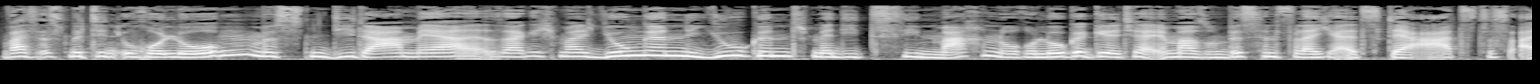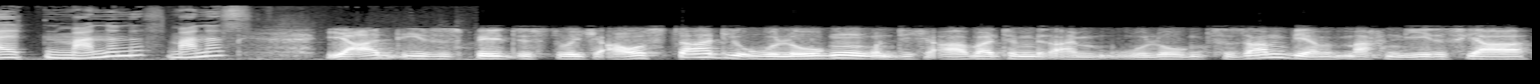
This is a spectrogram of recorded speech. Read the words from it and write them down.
Was ist mit den Urologen? Müssten die da mehr, sage ich mal, jungen Jugendmedizin machen? Urologe gilt ja immer so ein bisschen vielleicht als der Arzt des alten Mannes. Mannes. Ja, dieses Bild ist durchaus da. Die Urologen und ich arbeite mit einem Urologen zusammen. Wir machen jedes Jahr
